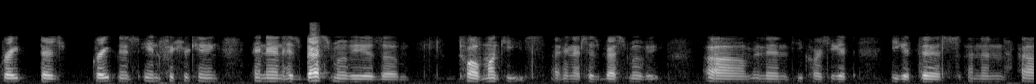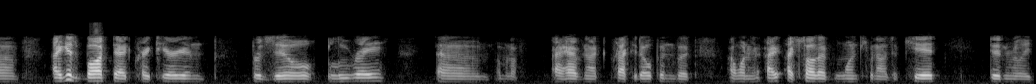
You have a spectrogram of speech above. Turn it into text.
great there's greatness in Fisher King, and then his best movie is um, Twelve Monkeys. I think that's his best movie. Um, and then of course you get you get this, and then um, I just bought that Criterion Brazil Blu-ray. Um, I'm gonna I have not cracked it open, but I want. I, I saw that once when I was a kid. Didn't really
